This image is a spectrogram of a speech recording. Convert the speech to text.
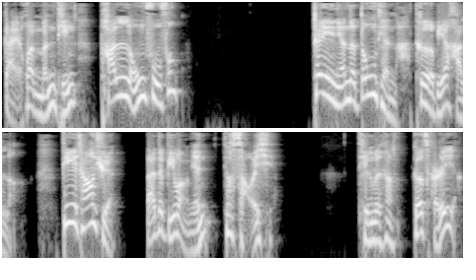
改换门庭，攀龙附凤。这一年的冬天呐，特别寒冷。第一场雪来的比往年要早一些，听着像歌词儿一样，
